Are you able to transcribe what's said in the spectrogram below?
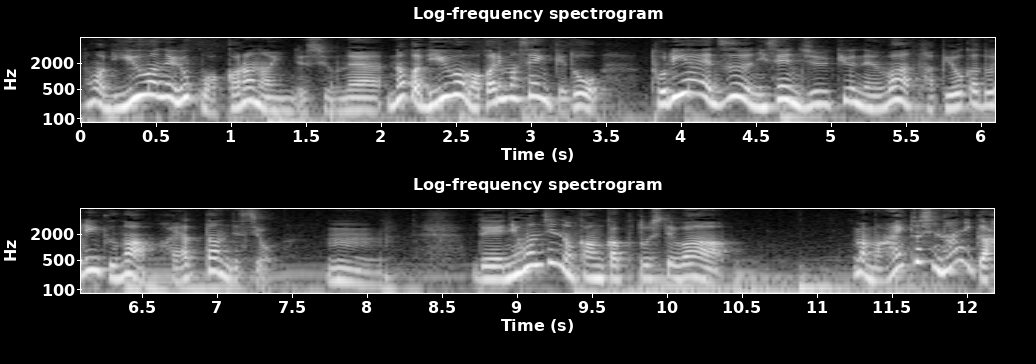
なんか理由はねよくわからないんですよね。なんか理由は分かりませんけどとりあえず2019年はタピオカドリンクが流行ったんですよ、うん、で日本人の感覚としてはまあ、毎年何か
